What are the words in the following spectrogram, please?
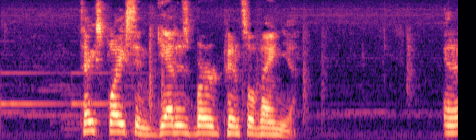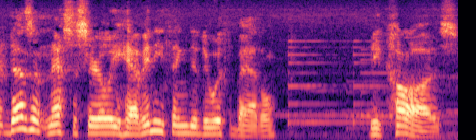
It takes place in Gettysburg, Pennsylvania. And it doesn't necessarily have anything to do with the battle because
